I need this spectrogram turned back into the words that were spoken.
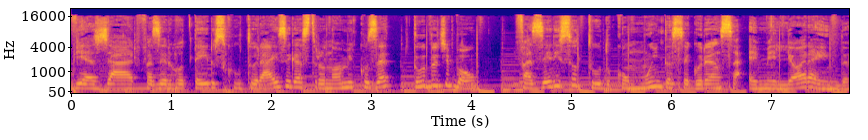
Viajar, fazer roteiros culturais e gastronômicos é tudo de bom. Fazer isso tudo com muita segurança é melhor ainda.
